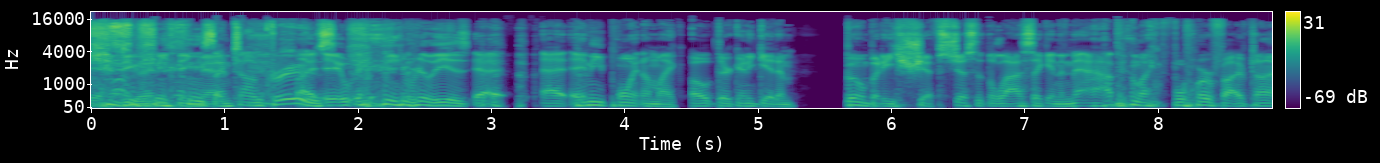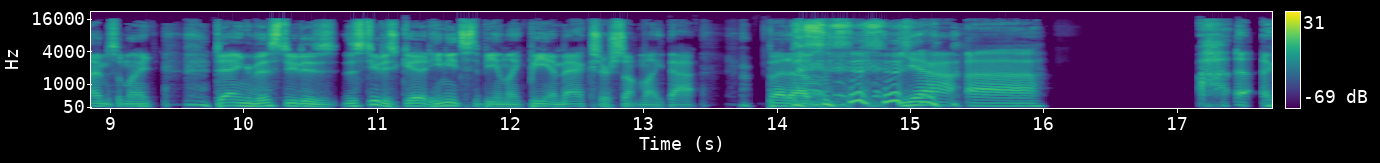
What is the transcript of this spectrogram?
can do anything, He's man. like Tom Uh, Cruise. it, he really is. At, at any point, I'm like, oh, they're gonna get him. Boom, but he shifts just at the last second, and that happened like four or five times. I'm like, dang, this dude is this dude is good. He needs to be in like BMX or something like that. But uh, yeah, uh, uh, uh, uh,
